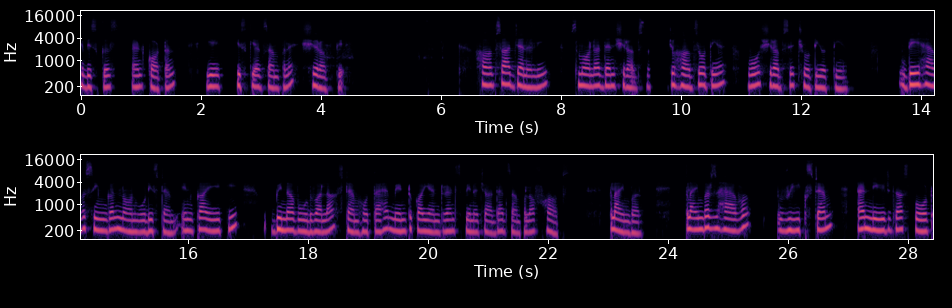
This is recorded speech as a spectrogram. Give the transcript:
हिबिस्कस एंड कॉटन ये किसके एग्ज़ाम्पल हैं? श्रब के। Herbs are generally smaller than shrubs जो हर्ब्स होती हैं, वो श्रब से छोटी होती हैं। They have single non woody stem इनका एक ही बिना वुड वाला स्टेम होता है। Mint coriander and spinach are the example of herbs climber climbers have weak stem and need the support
